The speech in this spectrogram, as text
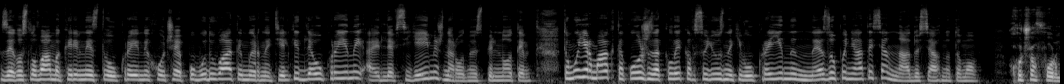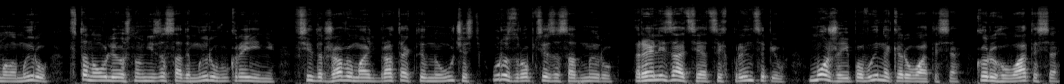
За його словами, керівництво України хоче побудувати мир не тільки для України, а й для всієї міжнародної спільноти. Тому Єрмак також закликав союзників України не зупинятися на досягнутому. Хоча формула миру встановлює основні засади миру в Україні, всі держави мають брати активну участь у розробці засад миру. Реалізація цих принципів може і повинна керуватися, коригуватися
